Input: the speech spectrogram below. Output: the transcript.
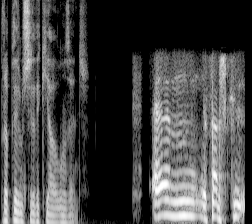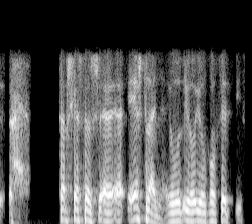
para podermos ser daqui a alguns anos? Sabes que. Sabes que estas. É, é estranha, eu, eu, eu conceito disso.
